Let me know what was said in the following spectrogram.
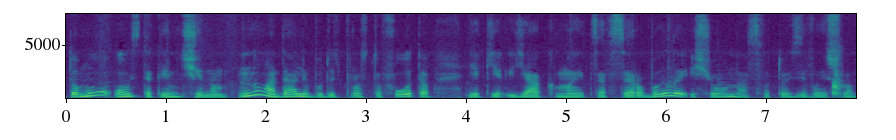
Тому ось таким чином. Ну, а далі будуть просто фото, які, як ми це все робили і що у нас в ітозі вийшло.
